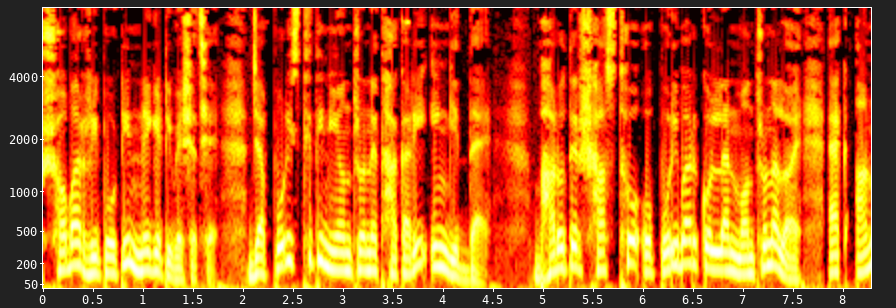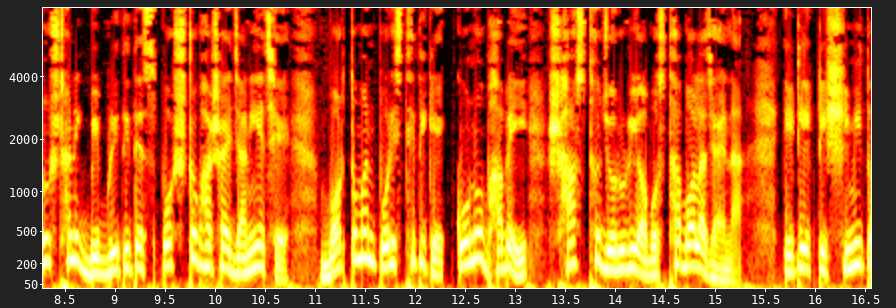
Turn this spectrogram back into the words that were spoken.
সবার রিপোর্টই নেগেটিভ এসেছে যা পরিস্থিতি নিয়ন্ত্রণে থাকারই ইঙ্গিত দেয়। ভারতের স্বাস্থ্য ও পরিবার কল্যাণ মন্ত্রণালয় এক আনুষ্ঠানিক বিবৃতিতে স্পষ্ট ভাষায় জানিয়েছে, বর্তমান পরিস্থিতিকে কোনোভাবেই স্বাস্থ্য জরুরি অবস্থা বলা যায় না। এটি একটি সীমিত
